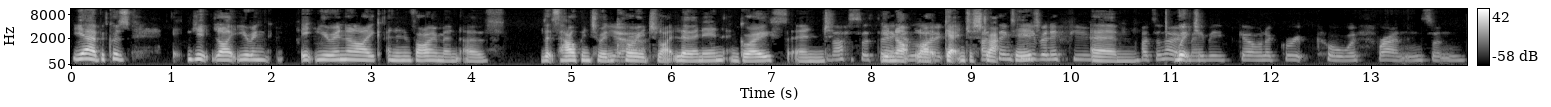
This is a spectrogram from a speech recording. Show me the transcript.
yeah because you like you're in you're in like an environment of that's helping to Yeah. encourage like learning and growth and That's the thing. you're not and, like, getting I distracted think even if you um I don't know, Which- maybe go on a group call with friends and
